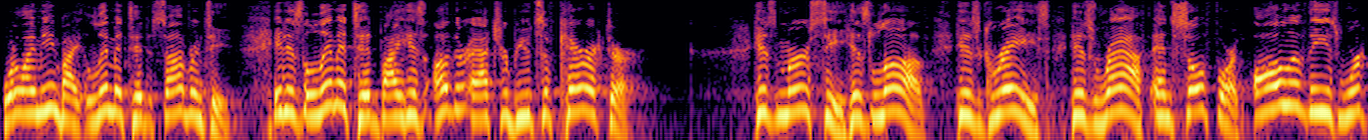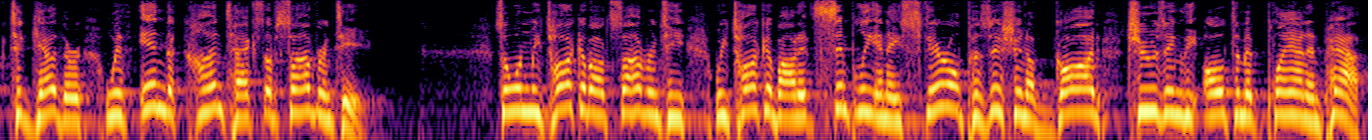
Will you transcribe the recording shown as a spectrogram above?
What do i mean by limited sovereignty? It is limited by his other attributes of character. His mercy, His love, His grace, His wrath, and so forth. All of these work together within the context of sovereignty. So when we talk about sovereignty, we talk about it simply in a sterile position of God choosing the ultimate plan and path.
